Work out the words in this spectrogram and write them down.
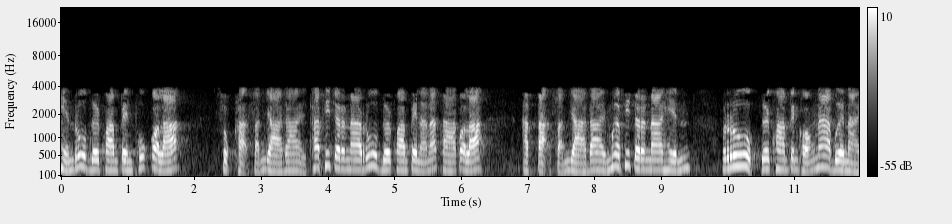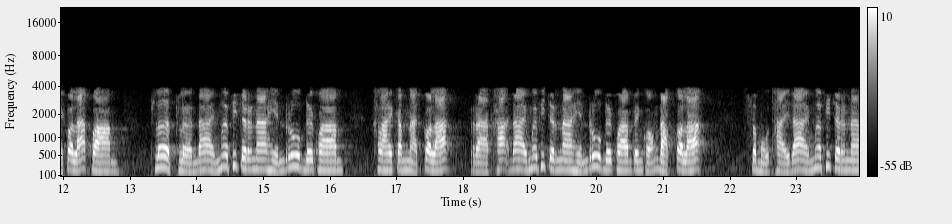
เห็นรูปโดยความเป็นทุกข์ก็ละสุขสัญญาได้ ถ้าพิจารณารูปโดยความเป็นอนัตตาก็ละอัตตสัญญาได้ เมื่อพิจารณาเห็นรูปโดยความเป็นของหน้าเบื่อหน่ายก็ละความเพลิดเพลินได้ เมื่อพิจารณาเห็นรูปโดยความคลายกำหนัดก็ละราคะได้ เมื่อพิจารณาเห็นรูปโดยความเป็นของดับก็ละ สมุทัยได้ เมื่อพิจารณา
